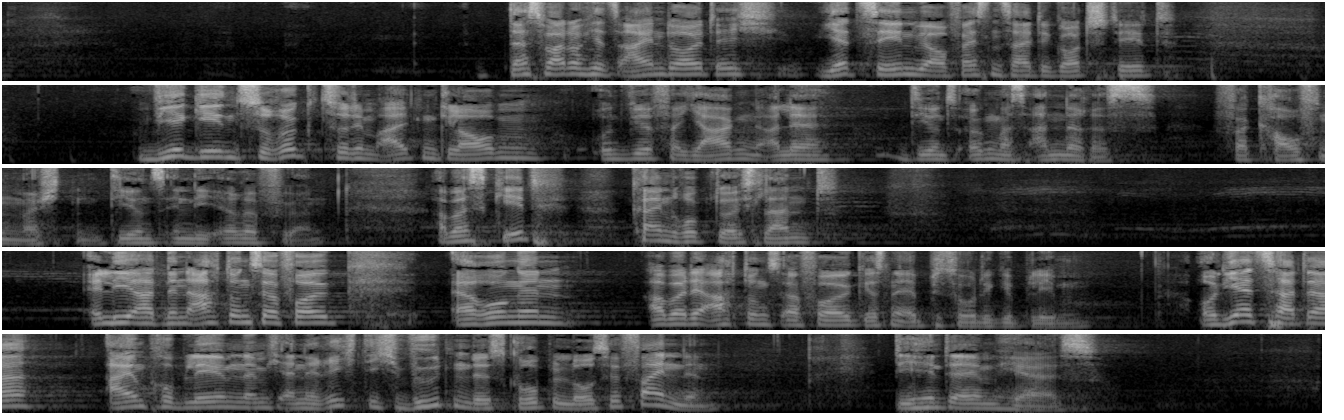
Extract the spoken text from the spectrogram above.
das war doch jetzt eindeutig, jetzt sehen wir, auf wessen Seite Gott steht. Wir gehen zurück zu dem alten Glauben und wir verjagen alle, die uns irgendwas anderes verkaufen möchten, die uns in die Irre führen. Aber es geht kein Ruck durchs Land. Elia hat einen Achtungserfolg errungen, aber der Achtungserfolg ist eine Episode geblieben. Und jetzt hat er ein Problem, nämlich eine richtig wütende, skrupellose Feindin, die hinter ihm her ist.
